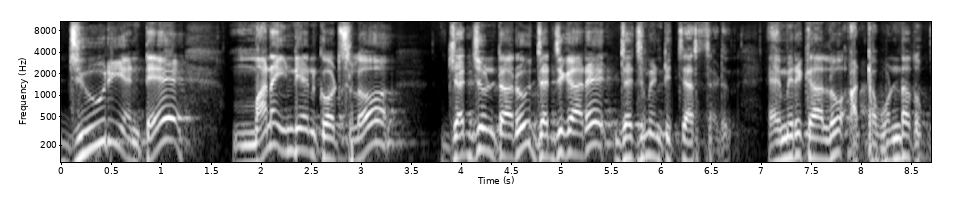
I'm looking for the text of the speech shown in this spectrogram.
జ్యూరీ అంటే మన ఇండియన్ కోర్ట్స్లో జడ్జి ఉంటారు జడ్జి గారే జడ్జిమెంట్ ఇచ్చేస్తాడు. అమెరికాలో అట్ట ఉండదు.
